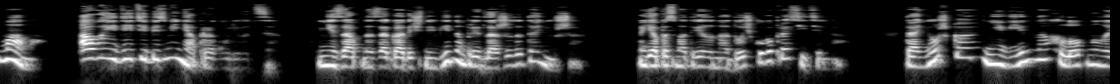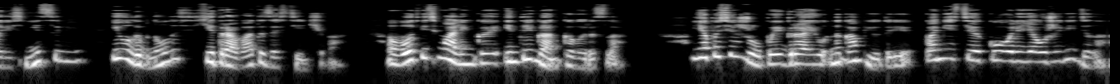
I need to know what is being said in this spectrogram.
Мама, а вы идите без меня прогуливаться. Внезапно загадочным видом предложила Танюша. Я посмотрела на дочку вопросительно. Танюшка невинно хлопнула ресницами и улыбнулась хитровато-застенчиво. Вот ведь маленькая интриганка выросла. Я посижу, поиграю на компьютере. Поместье Коваля я уже видела.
